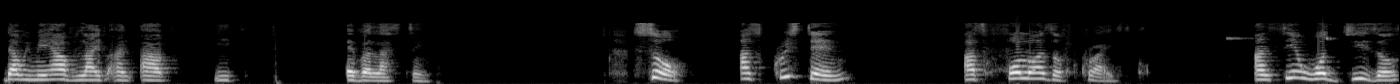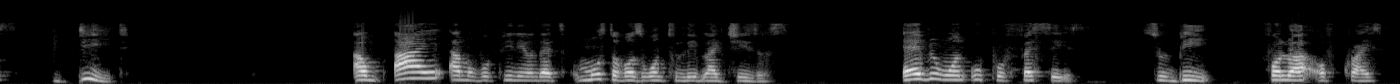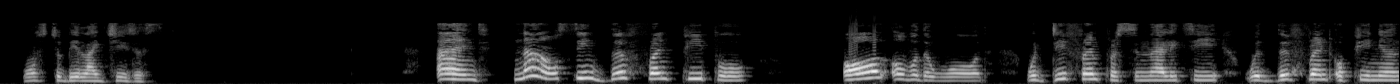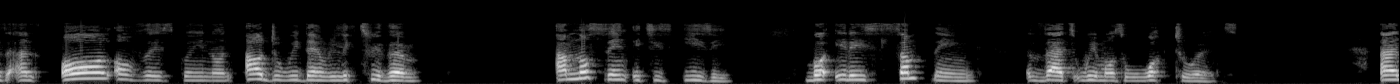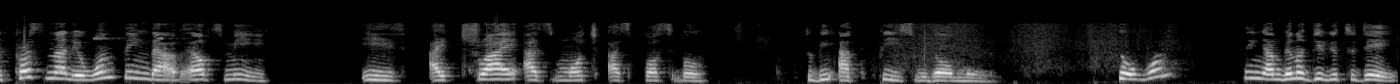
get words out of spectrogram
that we may have life and have it everlasting. So, as Christian, as followers of Christ, and seeing what Jesus did, I, I am of opinion that most of us want to live like Jesus. Everyone who professes to be follower of Christ wants to be like Jesus. And now seeing different people all over the world with different personality, with different opinions and all of this going on, how do we then relate with them? I'm not saying it is easy, but it is something that we must work towards. And personally, one thing that have helped me is I try as much as possible to be at peace with all men. So one thing I'm going to give you today,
